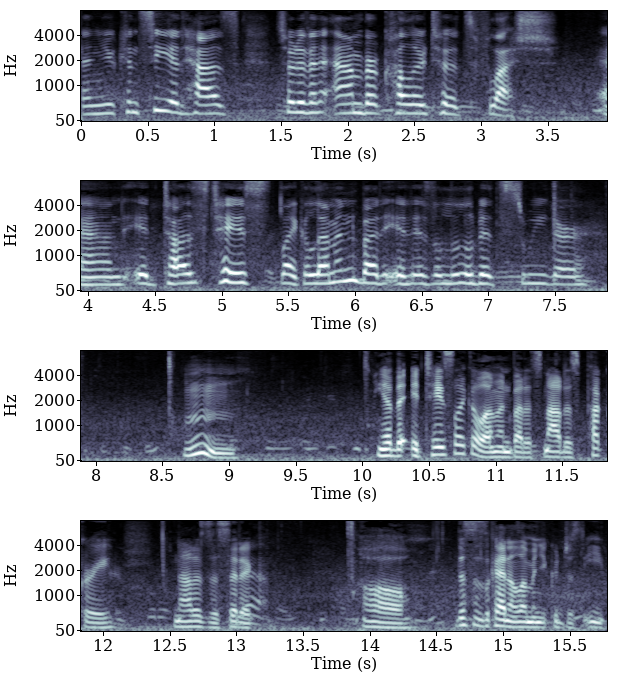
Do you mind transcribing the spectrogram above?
And you can see it has sort of an amber color to its flesh. And it does taste like a lemon, but it is a little bit sweeter. Mmm. Yeah, it tastes like a lemon, but it's not as puckery, not as acidic. Yeah. Oh, this is the kind of lemon you could just eat.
